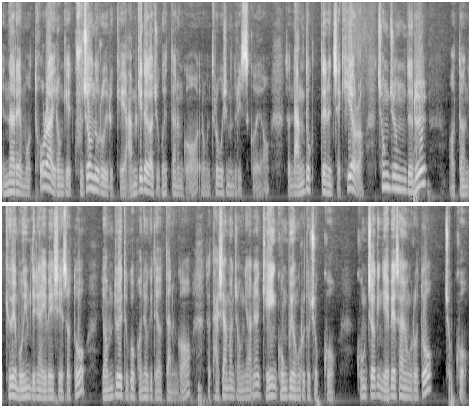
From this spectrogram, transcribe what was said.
옛날에 뭐 토라 이런 게 구전으로 이렇게 암기돼 가지고 했다는 거 여러분 들어보신 분들이 있을 거예요. 그래서 낭독되는 책 히어러 청중들을 어떤 교회 모임들이나 예배시에서도 염두에 두고 번역이 되었다는 거. 다시 한번 정리하면 개인 공부용으로도 좋고 공적인 예배 사용으로도 좋고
